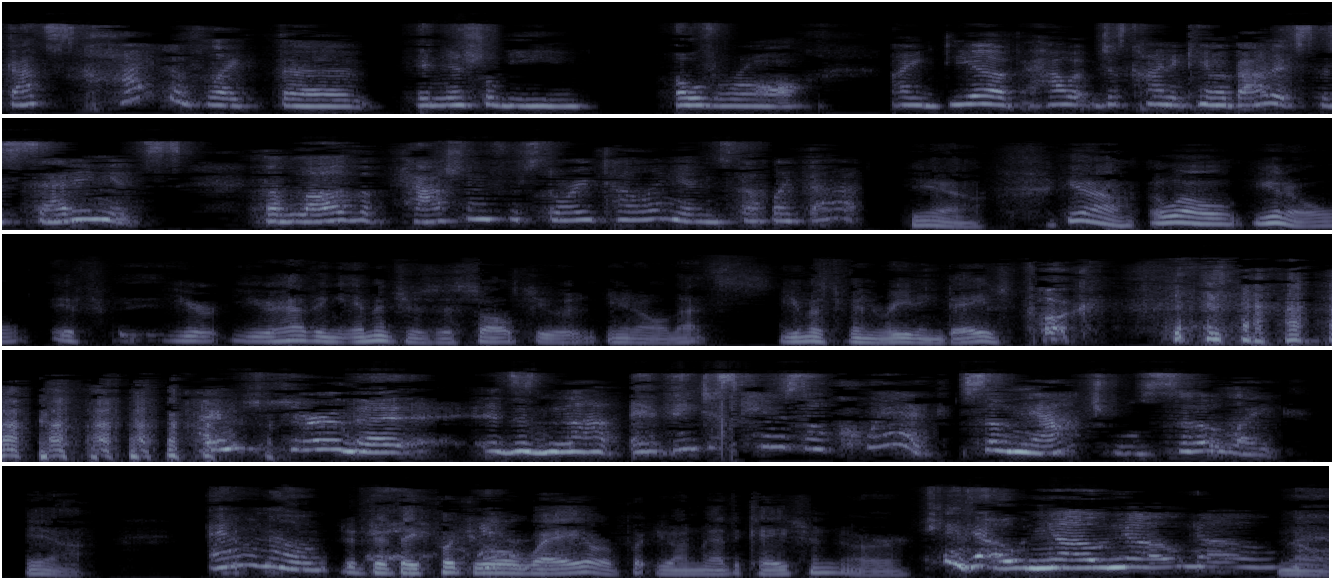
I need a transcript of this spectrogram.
that's kind of like the initial the overall idea of how it just kind of came about. It's the setting, it's the love of passion for storytelling and stuff like that. Yeah, yeah. Well, you know, if you're you're having images assault you, you know, that's you must have been reading Dave's book. I'm sure that it is not. They just came so quick, so natural, so like Yeah. I don't know. Did, did they put you away or put you on medication or No, no, no, no. no?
